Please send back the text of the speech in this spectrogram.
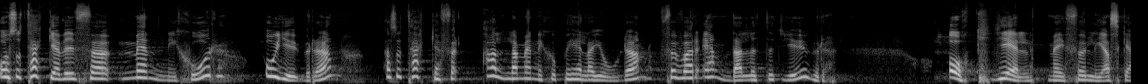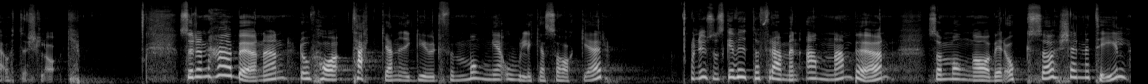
Och så tackar vi för människor och djuren. Alltså tacka för alla människor på hela jorden, för varenda litet djur. Och hjälp mig följa scouters lag. Så den här bönen, då tackar ni Gud för många olika saker. Och nu så ska vi ta fram en annan bön som många av er också känner till.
